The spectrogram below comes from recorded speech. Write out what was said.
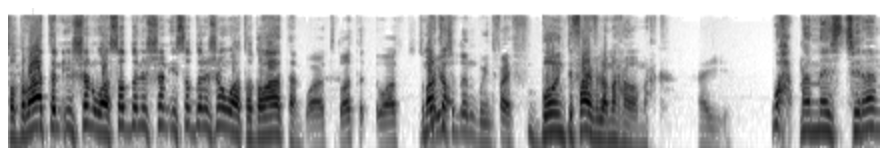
Toddobaatan iyo shan waa soddon iyo shan iyo soddon iyo shan waa toddobaatan. Point five. lama rabo marka. Wax dhammaystiran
